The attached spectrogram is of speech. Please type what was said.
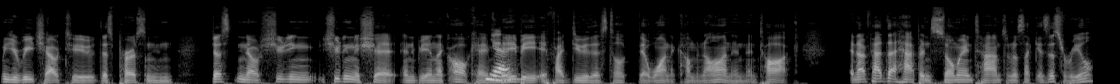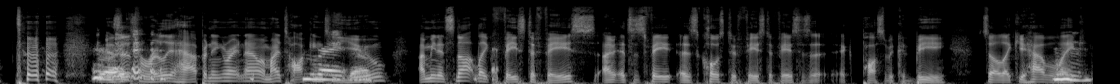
when you reach out to this person and just you know shooting shooting the shit and being like, oh, okay, Yeah. maybe if I do this, they'll they'll want to come on and, and talk. And I've had that happen so many times. And it's like, is this real? is this really happening right now? Am I talking Right. to you? I mean, it's not like face to face. It's as fa- as close to face to face as it, it possibly could be. So like you have like Mhm.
